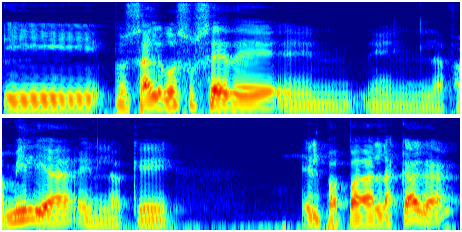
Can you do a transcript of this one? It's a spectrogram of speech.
Y pues algo sucede en, en la familia en la que el papá la caga,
